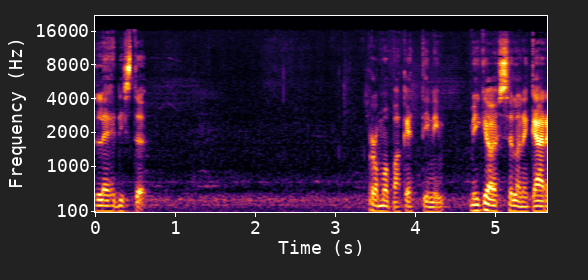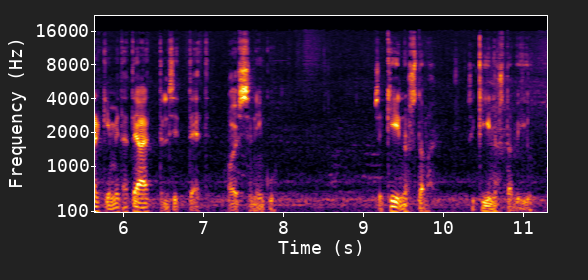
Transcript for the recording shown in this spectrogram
lehdistö promopaketti, niin mikä olisi sellainen kärki, mitä te ajattelisitte, että olisi se, niin kuin, se kiinnostava, se kiinnostavin juttu?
